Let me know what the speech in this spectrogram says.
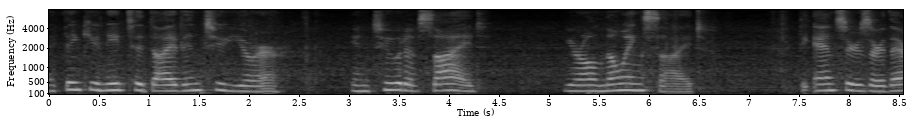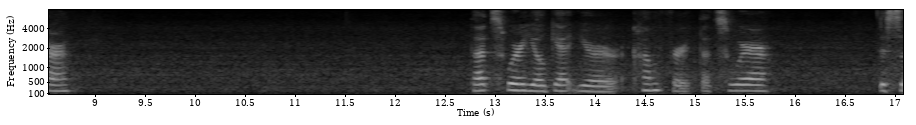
I think you need to dive into your intuitive side, your all knowing side. The answers are there. That's where you'll get your comfort. That's where dis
